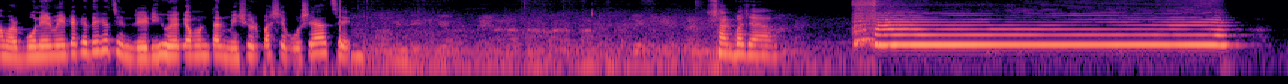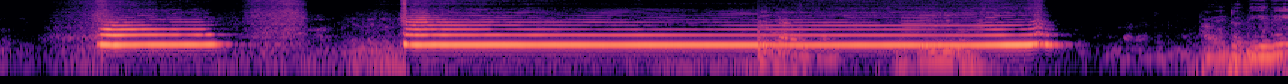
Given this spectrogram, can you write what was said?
আমার বোনের মেয়েটাকে দেখেছেন? রেডি হয়ে কেমন তার মেশোর পাশে বসে আছে? শাক ভাজা এটা দিয়ে দিই।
